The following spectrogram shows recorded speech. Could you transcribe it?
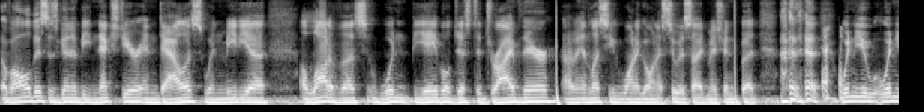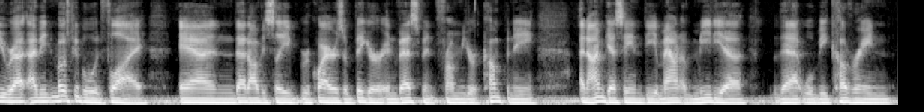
of all this is going to be next year in Dallas when media? A lot of us wouldn't be able just to drive there uh, unless you want to go on a suicide mission. But when you when you I mean, most people would fly, and that obviously requires a bigger investment from your company. And I'm guessing the amount of media that will be covering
